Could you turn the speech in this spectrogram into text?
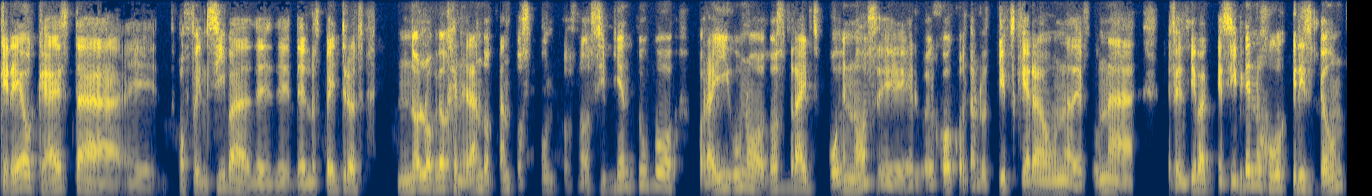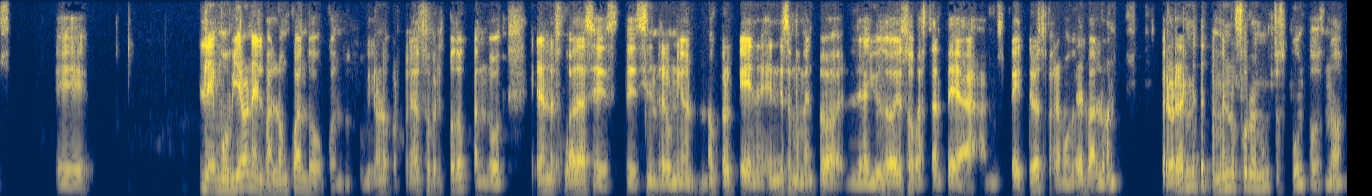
creo que a esta eh, ofensiva de, los Patriots no lo veo generando tantos puntos, ¿no? Si bien tuvo por ahí uno o dos drives buenos, el, juego contra los Chiefs, que era una, una defensiva que si bien no jugó Chris Jones, eh, le movieron el balón cuando, cuando tuvieron la oportunidad, sobre todo cuando eran las jugadas este, sin reunión, ¿no? Creo que en, ese momento le ayudó eso bastante a, los Patriots para mover el balón, pero realmente también no fueron muchos puntos, ¿no?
